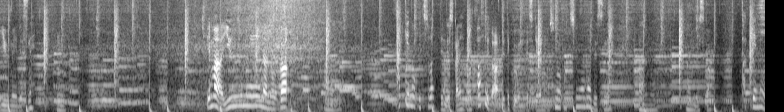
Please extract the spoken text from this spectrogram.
有名ですね。うん。で、まあ、有名なのが、あの、竹の器っていうんですかね、このパフェが出てくるんですけども、その器がですね、あの、何ですか、竹のこ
